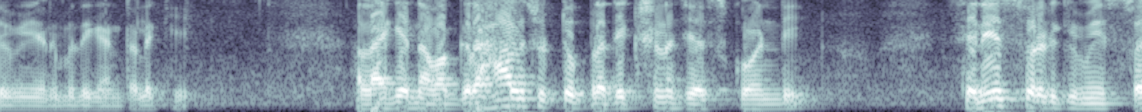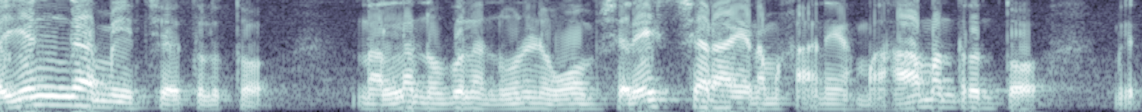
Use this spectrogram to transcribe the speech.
ఎనిమిది గంటలకి. అలాగే నవగ్రహాల చుట్టూ ప్రదక్షిణ చేసుకోండి. శనీశ్వరుడికి మీ స్వయంగా మీ చేతులతో నల్ల నువ్వుల నూనెని ఓం శరేశ్వరాయ నమ అనే మహామంత్రంతో మీరు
